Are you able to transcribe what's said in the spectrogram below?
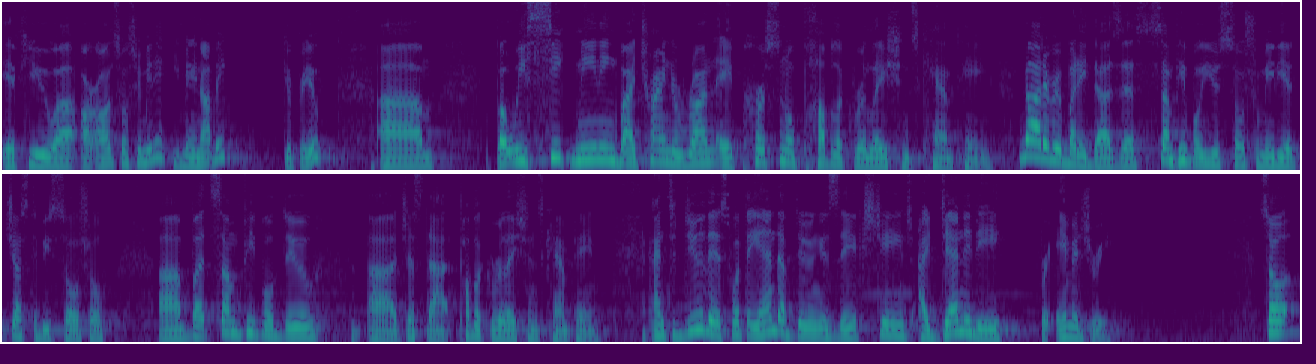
If you uh, are on social media, you may not be. Good for you. Um, but we seek meaning by trying to run a personal public relations campaign. Not everybody does this. Some people use social media just to be social, uh, but some people do uh, just that public relations campaign. And to do this, what they end up doing is they exchange identity for imagery. So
